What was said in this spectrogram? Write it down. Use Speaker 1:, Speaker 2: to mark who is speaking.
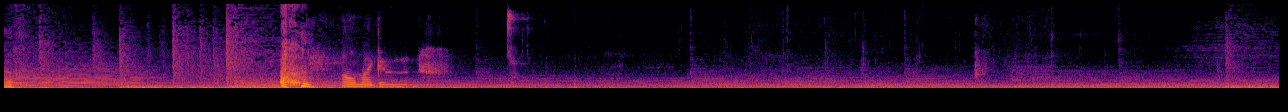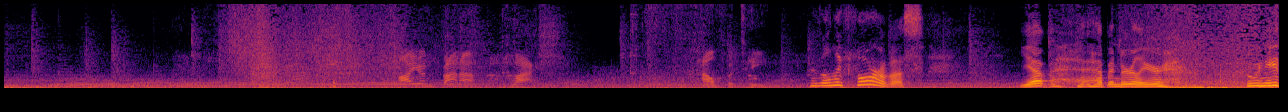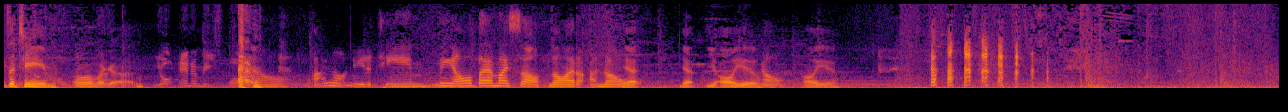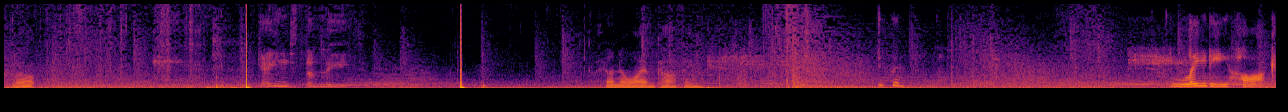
Speaker 1: Ugh.
Speaker 2: Oh my god.
Speaker 3: Iron Banner Clash. Alpha Team.
Speaker 2: There's only four of us.
Speaker 1: Yep, it happened earlier. Who needs a team? Oh my god.
Speaker 3: Your enemies
Speaker 2: No, I don't need a team. Me all by myself. No, I don't. No.
Speaker 1: Yep, yep, you, all you.
Speaker 2: No.
Speaker 1: All you. well,
Speaker 3: gained the lead.
Speaker 1: I don't know why I'm coughing.
Speaker 2: Stupid Lady Hawk.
